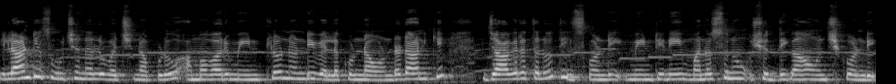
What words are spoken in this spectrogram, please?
ఇలాంటి సూచనలు వచ్చినప్పుడు అమ్మవారు మీ ఇంట్లో నుండి వెళ్ళకుండా ఉండడానికి జాగ్రత్తలు తీసుకోండి. మీ ఇంటిని మనసును శుద్ధిగా ఉంచుకోండి.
